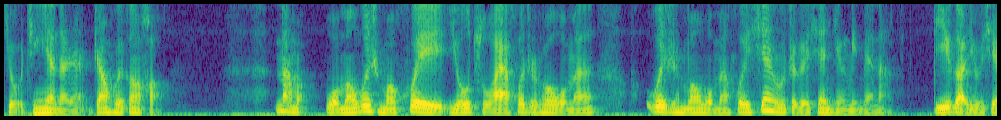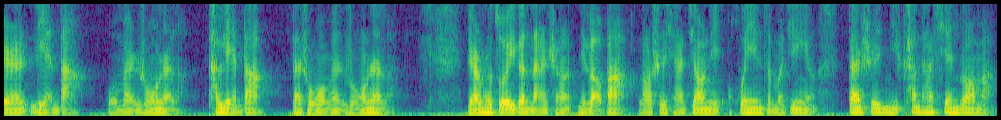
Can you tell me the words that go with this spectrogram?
有经验的人，这样会更好。那么，我们为什么会有阻碍，或者说我们为什么我们会陷入这个陷阱里面呢？第一个，有些人脸大，我们容忍了；他脸大，但是我们容忍了。比方说，作为一个男生，你老爸老是想教你婚姻怎么经营，但是你看他现状嘛，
